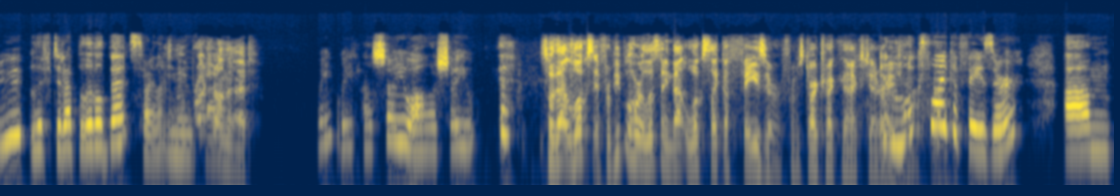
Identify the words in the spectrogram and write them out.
oop, lift it up a little bit. Sorry, let There's me no brush that. on that. Wait, wait, I'll show you all. I'll show you So that looks, for people who are listening, that looks like a phaser from Star Trek: The Next Generation. It looks like a phaser, um,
